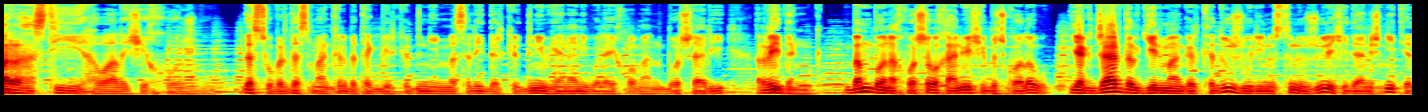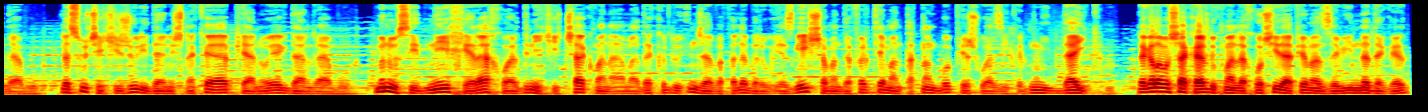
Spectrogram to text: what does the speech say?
بەڕاستی هەواڵێکی خۆش بوو. دەست و بردەستمان کرد بە تەگبیرکردنی مەسەلەی دەرکردنی و هێنانی بۆ لای خۆمان، بۆ شاری، Reading، بەم بۆنە خۆشەوە خانوویەکی بچکۆڵە و یەکجار دڵگیرمان گرت کە دوو ژووری نوستن و ژوورێکی دانیشتنی تێدا بوو، لە سووچێکی ژووری دانیشتنەکە پیانۆیەک دانرابوو، من و سیدنی خێرا خواردنێکی چاکمان ئامادە کرد و ئینجا بەپەلە بەرەو ئێزگەی شەمەندەفەر تێمان تەقاند بۆ پێشوازیکردنی دایکم. لەگەڵ ئەوەشا کە هەردووکمان لە خۆشیدا پێمان زەوی نەدەگرت،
